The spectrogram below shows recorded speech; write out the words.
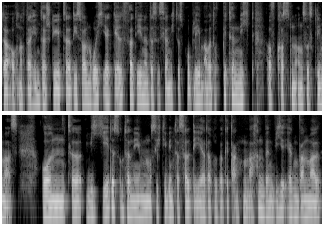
da auch noch dahinter steht, äh, die sollen ruhig ihr Geld verdienen, das ist ja nicht das Problem, aber doch bitte nicht auf Kosten unseres Klimas. Und äh, wie jedes Unternehmen muss sich die Wintersaldea darüber Gedanken machen, wenn wir irgendwann mal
